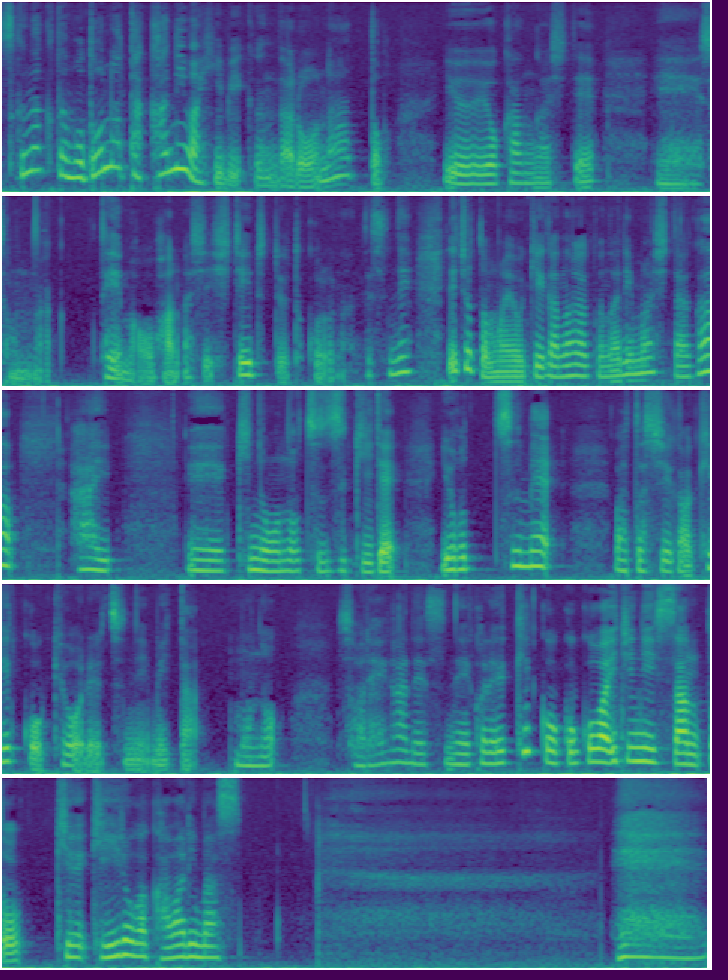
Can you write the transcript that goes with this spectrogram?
少なくともどなたかには響くんだろうなという予感がして、えー、そんなテーマをお話ししているというところなんですね。でちょっと前置きが長くなりましたが、はいえー、昨日の続きで4つ目私が結構強烈に見たものそれがですねこれ結構ここは123と毛色が変わります。えー、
